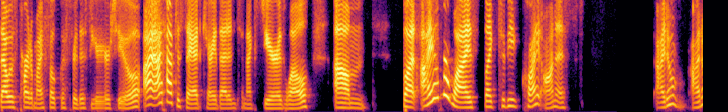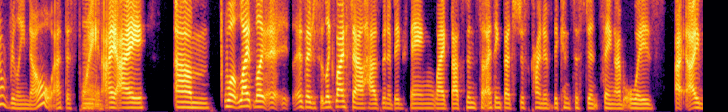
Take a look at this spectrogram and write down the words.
that was part of my focus for this year too. I, would have to say I'd carry that into next year as well. Um, but I otherwise like to be quite honest, I don't I don't really know at this point. Mm. I I um well like like eh, as I just said like lifestyle has been a big thing. Like that's been I think that's just kind of the consistent thing I've always I, I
